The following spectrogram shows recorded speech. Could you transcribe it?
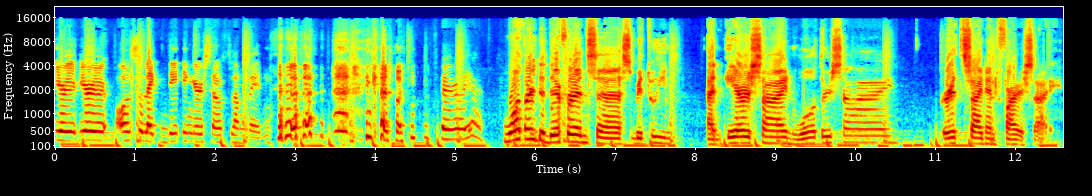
you're, you're also like dating yourself lang rin. Ganon. Pero yeah. What are the differences between an air sign, water sign, earth sign, and fire sign?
